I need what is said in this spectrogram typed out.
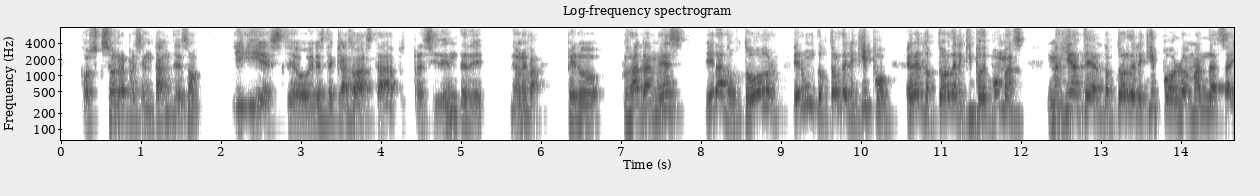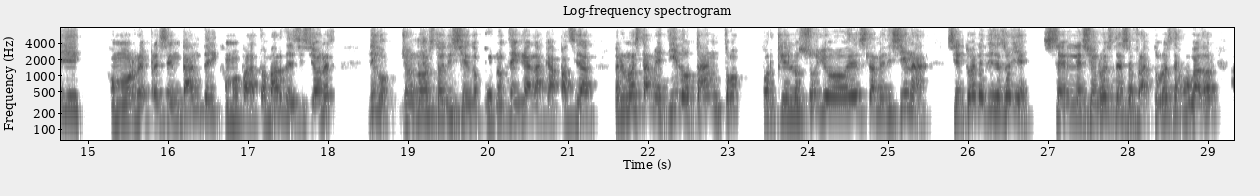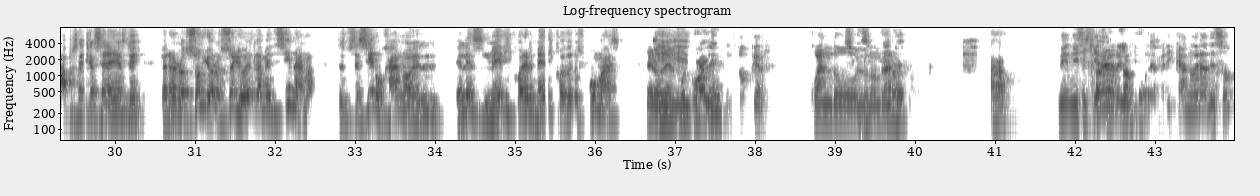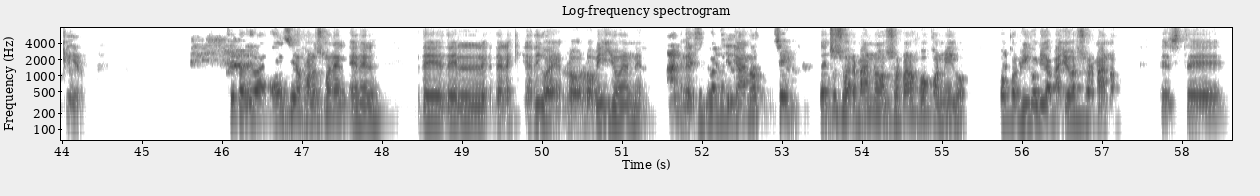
son representantes, ¿no? Y, este, o en este caso, hasta pues, presidente de, de UNEFA. Pero Radamés era doctor, era un doctor del equipo, era el doctor del equipo de Pumas. Imagínate al doctor del equipo, lo mandas ahí como representante y como para tomar decisiones. Digo, yo no estoy diciendo que no tenga la capacidad, pero no está metido tanto porque lo suyo es la medicina. Si tú le dices, oye, se lesionó este, se fracturó este jugador, ah, pues hay que hacer esto, pero lo suyo, lo suyo es la medicina, ¿no? Entonces es cirujano, él, él es médico, era el médico de los Pumas. Pero del fútbol, del soccer, cuando lo nombraron, ni, siquiera era del equipo de americano, era de soccer. Sí, pero digo, él sí lo conozco en el, en el de, del, del, digo, eh, lo, lo, vi yo en el, Antes, en el americano. Sí, de hecho su hermano, su hermano jugó conmigo, jugó conmigo Liga Mayor, su hermano, este,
